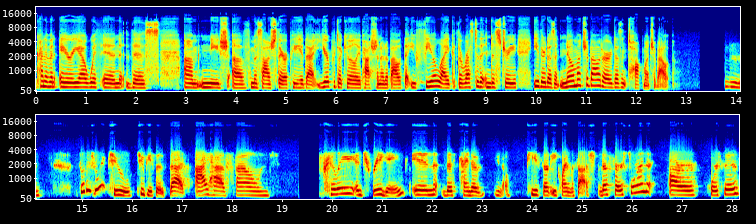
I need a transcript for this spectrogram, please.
kind of an area within this um, niche of massage therapy that you're particularly passionate about that you feel like the rest of the industry either doesn't know much about or doesn't talk much about? Mm. So, there's really two two pieces that I have found really intriguing in this kind of you know piece of equine massage. The first one are horses,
